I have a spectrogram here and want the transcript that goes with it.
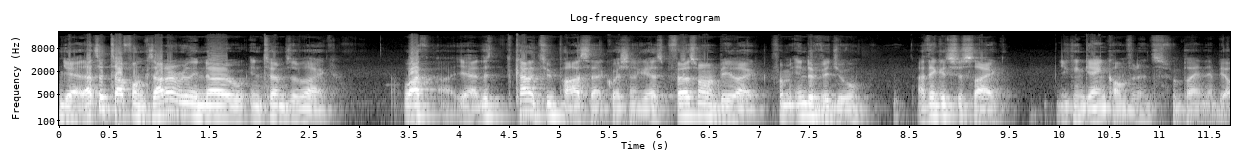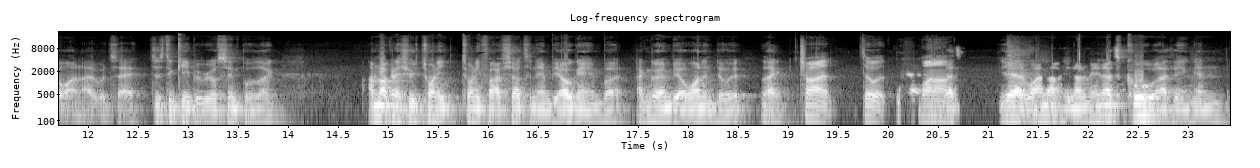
yeah, that's a tough one because I don't really know in terms of like, well, I, yeah, there's kind of two parts to that question, I guess. First one would be like from individual. I think it's just like you can gain confidence from playing the NBL one. I would say just to keep it real simple. Like, I'm not going to shoot 20, 25 shots in an NBL game, but I can go NBL one and do it. Like, try it do it why not that's yeah, why not? You know what I mean? That's cool, I think. And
